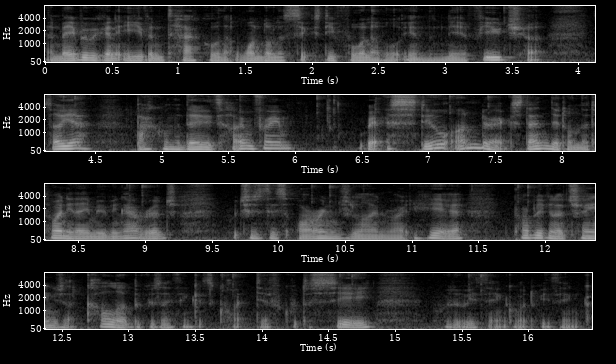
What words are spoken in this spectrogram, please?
and maybe we're going to even tackle that $1.64 level in the near future. So yeah, back on the daily time frame, we're still underextended on the 20 day moving average, which is this orange line right here. Probably going to change that color because I think it's quite difficult to see. What do we think? What do we think?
